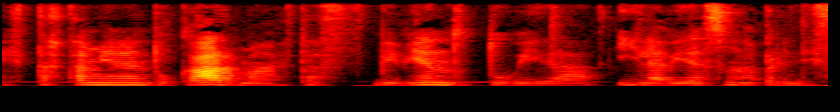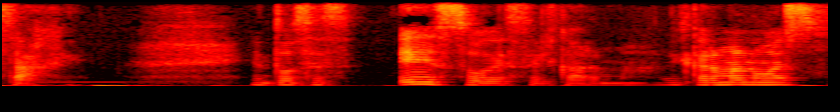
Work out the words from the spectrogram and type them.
estás también en tu karma, estás viviendo tu vida y la vida es un aprendizaje. Entonces, eso es el karma. El karma no es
